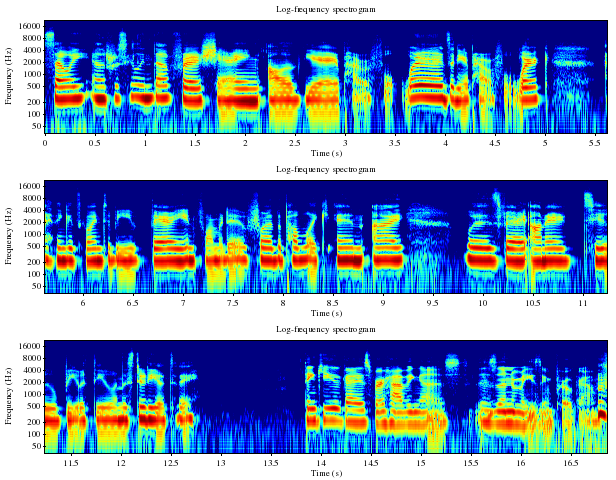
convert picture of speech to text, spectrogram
Zoe and Rosalinda for sharing all of your powerful words and your powerful work. I think it's going to be very informative for the public, and I was very honored to be with you in the studio today. Thank you guys for having us. This is an amazing program.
